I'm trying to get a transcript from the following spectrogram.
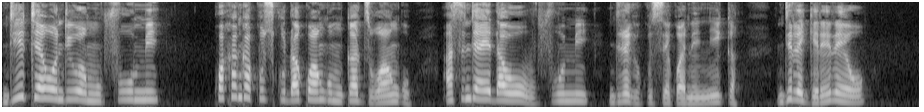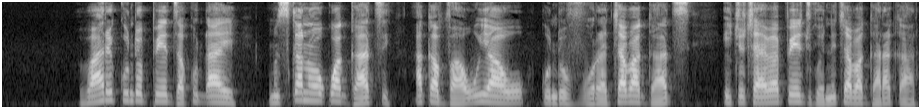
ndiitewo ndiwe mupfumi. Kwakanga kusi kuda kwangu mukadzi wangu asi ndaidawo upfumi ndirege kusekwa nenyika ndiregererewo vari kundopedza kudai. Musikana wokwagatsi akabva auyawo kundovhura chavagatsi icho chaiva pedyo nechavagarakara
